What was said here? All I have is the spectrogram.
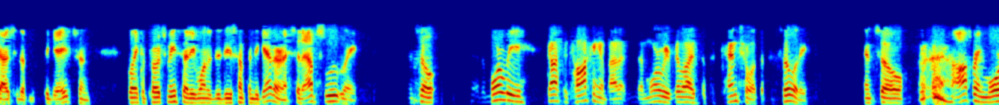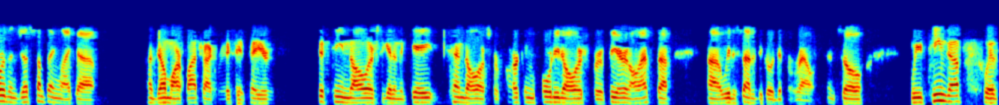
guys to the, the gates. And Blake approached me, said he wanted to do something together, and I said absolutely. And so the more we got to talking about it, the more we realized the potential at the facility. And so offering more than just something like a, a Del Mar flat track race, you pay your fifteen dollars to get in the gate, ten dollars for parking, forty dollars for a beer and all that stuff, uh, we decided to go a different route. And so we've teamed up with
